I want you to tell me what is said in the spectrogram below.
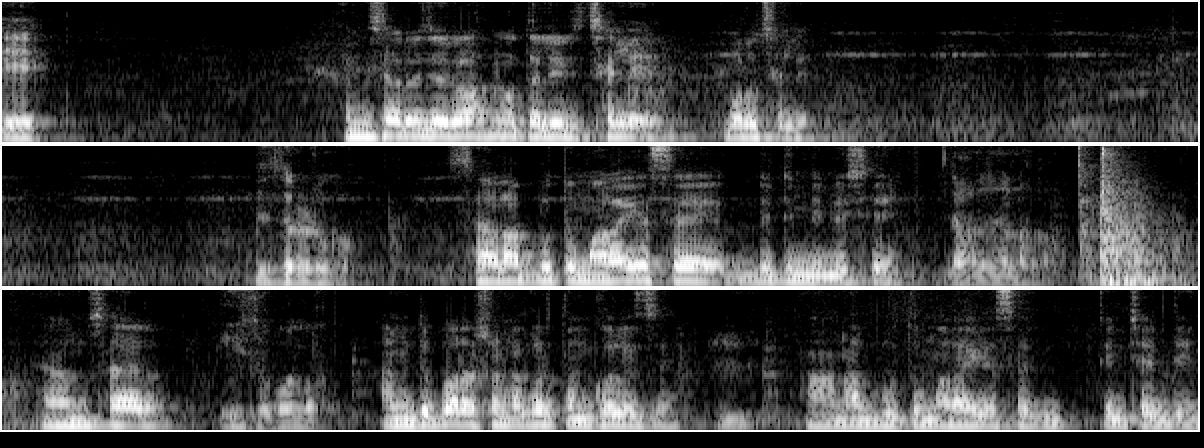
কে? আমি স্যার ওই যে রহমত আলীর ছেলে বড় ছেলে। ভিতরে ঢুকো। স্যার আব্বু তো মারা গেছে দুই তিন দিন হয়েছে দরজা লাগাও। এখন স্যার বলো। আমি তো পড়াশোনা করতাম কলেজে এখন আব্বু তো মারা গেছে তিন চার দিন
